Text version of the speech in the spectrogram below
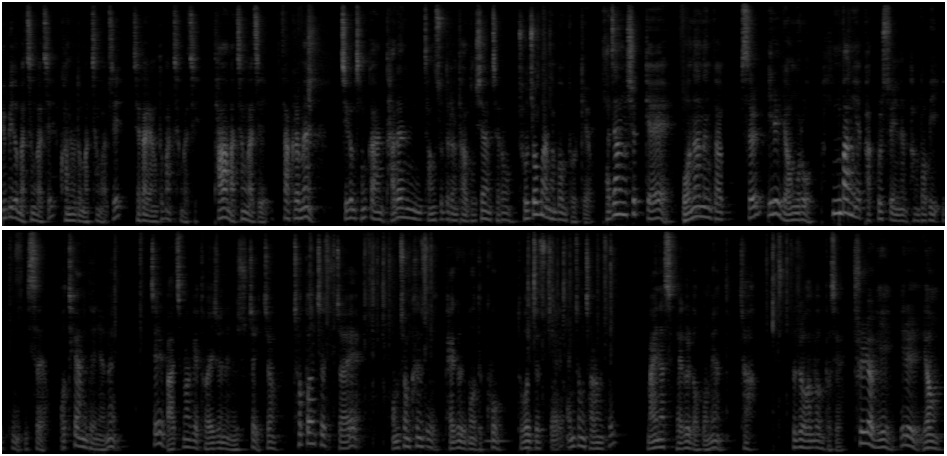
유비도 마찬가지, 관우도 마찬가지, 제갈량도 마찬가지. 다 마찬가지. 자, 그러면 지금 잠깐 다른 장수들은 다 무시한 채로 조조만 한번 볼게요. 가장 쉽게 원하는 값을 1, 0으로 한 방에 바꿀 수 있는 방법이 있긴 있어요. 어떻게 하면 되냐면 제일 마지막에 더해주는 이 숫자 있죠. 첫 번째 숫자에 엄청 큰 수 100을 뭐 넣고 두 번째 숫자에 엄청 작은 수 마이너스 100을 넣어보면 자 조조 한번 보세요. 출력이 1, 0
